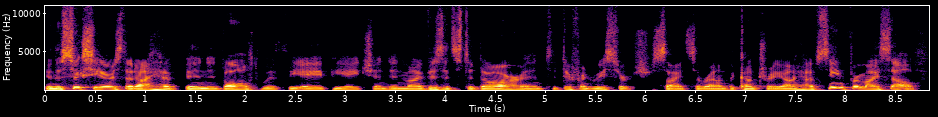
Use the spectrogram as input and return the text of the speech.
In the six years that I have been involved with the AAPH and in my visits to DAR and to different research sites around the country, I have seen for myself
